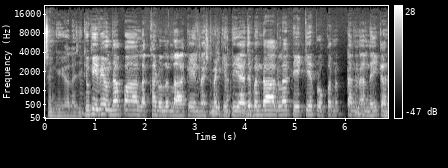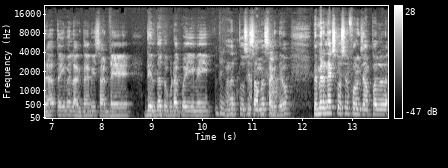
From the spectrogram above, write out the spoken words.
ਚੰਗੀ ਗੱਲ ਹੈ ਜੀ ਕਿਉਂਕਿ ਇਵੇਂ ਹੁੰਦਾ ਆਪਾਂ ਲੱਖਾਂ ਡਾਲਰ ਲਾ ਕੇ ਇਨਵੈਸਟਮੈਂਟ ਕੀਤੀ ਹੈ ਤੇ ਬੰਦਾ ਅਗਲਾ ਟੇਕ ਕੇਅਰ ਪ੍ਰੋਪਰ ਢੰਗ ਨਾਲ ਨਹੀਂ ਕਰ ਰਿਹਾ ਤਾਂ ਇਵੇਂ ਲੱਗਦਾ ਹੈ ਵੀ ਸਾਡੇ ਦਿਲ ਦਾ ਟੁਕੜਾ ਕੋਈ ਇਵੇਂ ਹੀ। ਹਨਾ ਤੁਸੀਂ ਸਮਝ ਸਕਦੇ ਹੋ। ਤੇ ਮੇਰਾ next question for example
